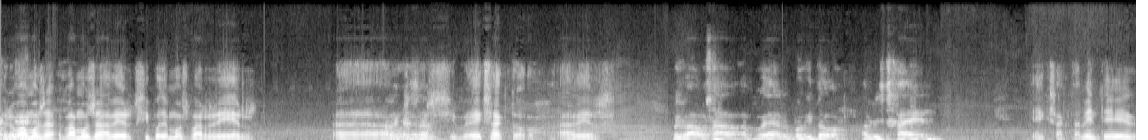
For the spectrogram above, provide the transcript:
pero vamos a, vamos a ver si podemos barrer Ah, vamos a ver si- exacto. A ver, Pues vamos a apoyar un poquito a Luis Jaén. exactamente.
